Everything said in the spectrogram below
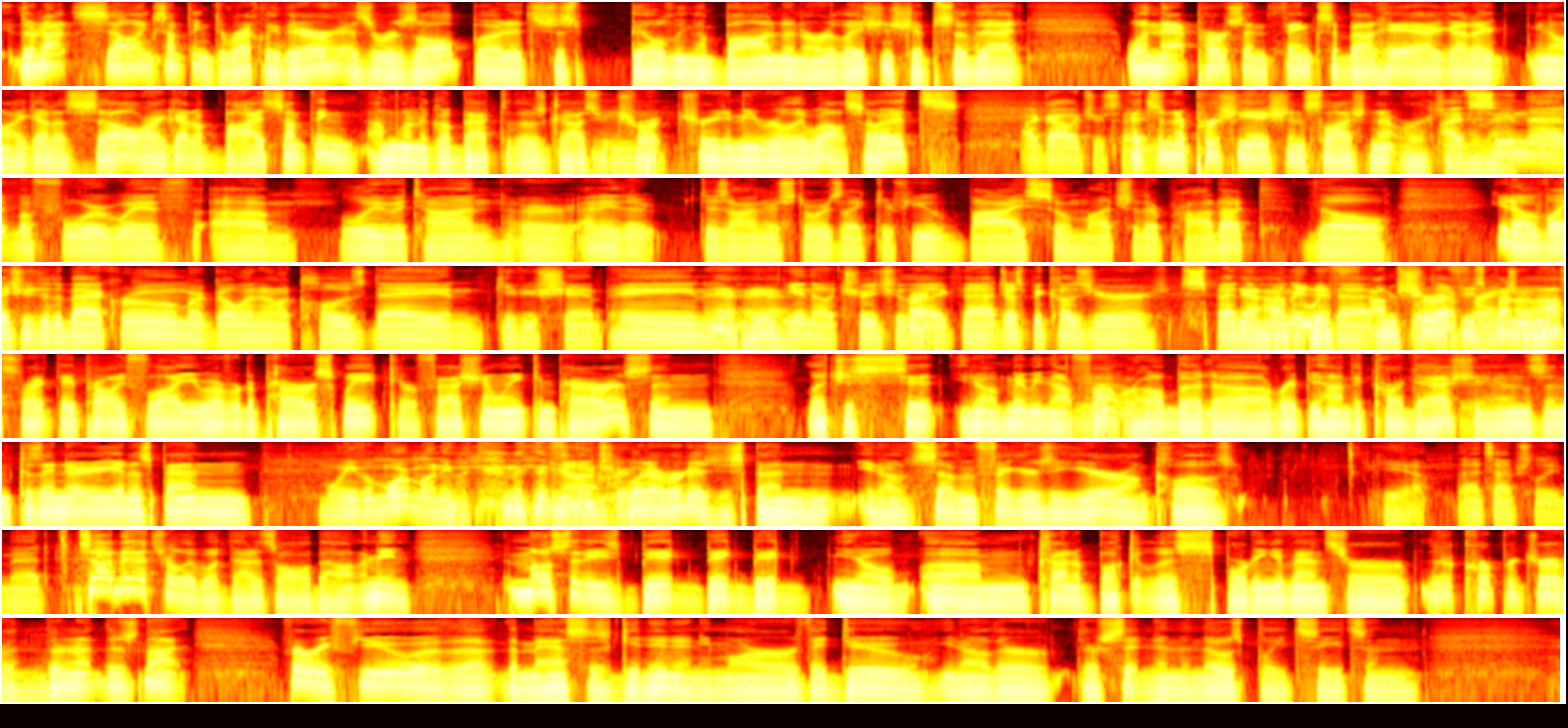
they're not selling something directly there as a result, but it's just building a bond and a relationship so that when that person thinks about, hey, I gotta, you know, I gotta sell or I gotta buy something, I'm going to go back to those guys who tr- treated me really well. So it's I got what you're saying. it's an appreciation slash networking. I've seen that before with um, Louis Vuitton or any of the designer stores. Like if you buy so much of their product, they'll, you know, invite you to the back room or go in on a closed day and give you champagne and Yeah, yeah. you know treat you Right. like that just because you're spending Yeah, I money mean, with if, that. I'm sure if you franchise. spend enough, right, they probably fly you over to Paris Week or Fashion Week in Paris and let you sit, you know, maybe not front Yeah. row, but uh, right behind the Kardashians, and because they know you're going to spend, more, even more money with them in the you know, future. whatever it is, you spend, you know, seven figures a year on clothes. Yeah, that's absolutely mad. So I mean, that's really what that is all about. I mean, most of these big, big, big, you know, um, kind of bucket list sporting events are they're corporate driven. They're not. There's not very few of the the masses get in anymore, or if they do, you know, they're they're sitting in the nosebleed seats and.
